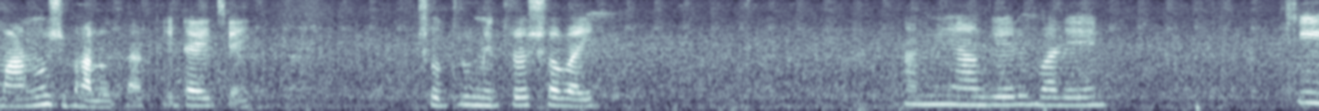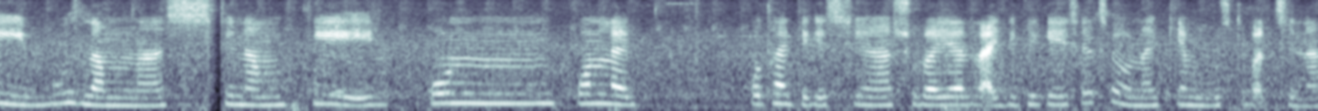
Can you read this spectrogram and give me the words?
মানুষ ভালো থাক, এটাই চাই। শত্রু মিত্র সবাই। আমি আগের বারে কি বুঝলাম না নাম কি? কোন কোন লাইভ কোথায় থেকে? সুরাইয়ার আইডি থেকে এসেছ নাকি আমি বুঝতে পারছি না।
